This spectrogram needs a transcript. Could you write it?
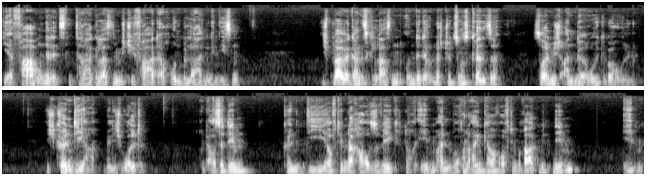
Die Erfahrungen der letzten Tage lassen mich die Fahrt auch unbeladen genießen. Ich bleibe ganz gelassen unter der Unterstützungsgrenze, sollen mich andere ruhig überholen. Ich könnte ja, wenn ich wollte. Und außerdem können die auf dem Nachhauseweg noch eben einen Wocheneinkauf auf dem Rad mitnehmen? Eben.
